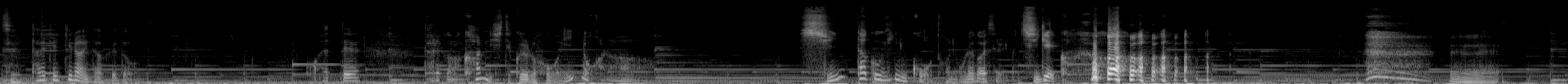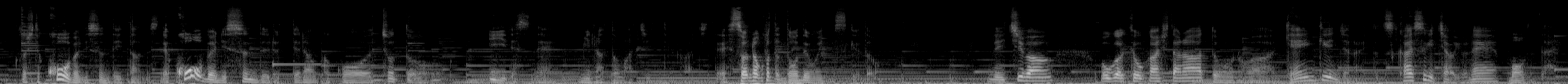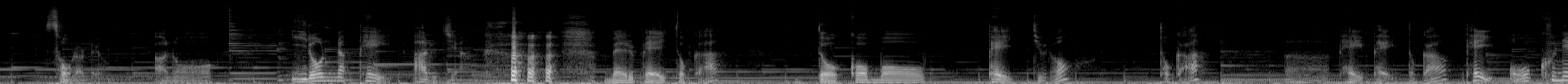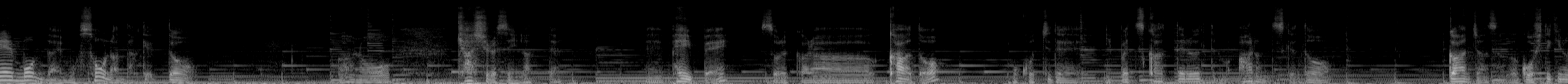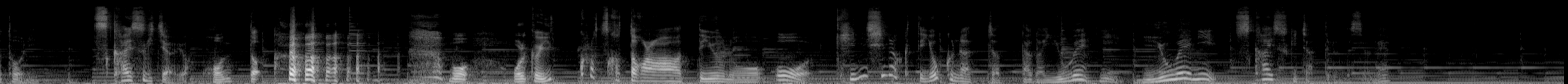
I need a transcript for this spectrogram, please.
絶対できないんだけど。こうやって誰かが管理してくれる方がいいのかな？信託銀行とかにお願いするよちげえか。えー、そしして神戸に住んでいたんですね。神戸に住んでるってなんかこうちょっといいですね。港町っていう感じで。そんなことどうでもいいんですけど。で一番僕が共感したなと思うのは現金じゃないと使いすぎちゃうよね。問題。そうなのよ。あのいろんなペイあるじゃん。メルペイとかドコモペイっていうの？とか？ペイペイとか？ペイ多くね？問題もそうなんだけどあのキャッシュレスになって、えー、ペイペイ？それからカード？もこっちでいっぱい使ってるってのもあるんですけどガンちゃんさんがご指摘の通り使いすぎちゃうよ。ほんと。もう俺今日いくら使ったかなっていうのを気にしなくてよくなっちゃったがゆえにゆえに使いすぎちゃってるんですよね。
